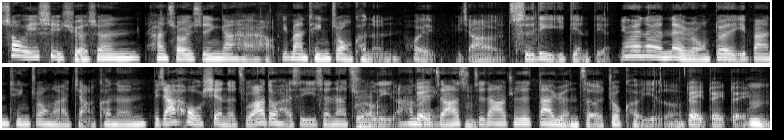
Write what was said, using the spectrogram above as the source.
兽医系学生和兽医师应该还好，一般听众可能会比较吃力一点点，因为那个内容对一般听众来讲，可能比较后线的，主要都还是医生在处理了，啊、他们就只要知道就是大原则就可以了。对对对，嗯。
